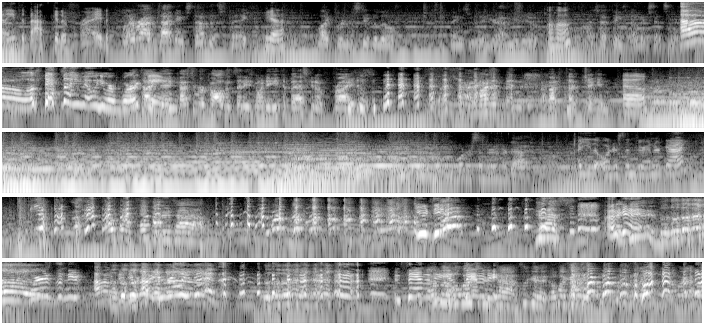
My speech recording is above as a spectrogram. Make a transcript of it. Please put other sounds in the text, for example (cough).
the basket of fried. Whenever I'm typing stuff that's fake, Yeah. like for the stupid little things that you're having me do, Uh huh. I type things that don't make sense. In it. Oh, (laughs) okay. I thought you meant when you were working. I typed in, customer called and said he's going to eat the basket of fried. (laughs) I might have been about to type chicken. oh. The order sender inner guy. Are you the order sender inner guy? Open (laughs) a flip a new tab. You did? Yes. (laughs) Okay. did. (laughs) Where's the new? Oh, did you? Oh, you really did. (laughs) insanity! Open a whole bunch of new Insanity! Look at it. Oh my god.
